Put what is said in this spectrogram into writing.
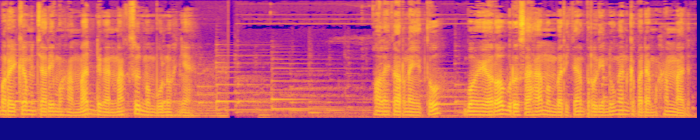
mereka mencari Muhammad dengan maksud membunuhnya. Oleh karena itu, Buhairo berusaha memberikan perlindungan kepada Muhammad.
